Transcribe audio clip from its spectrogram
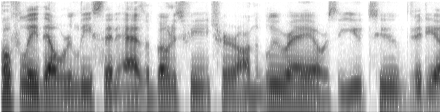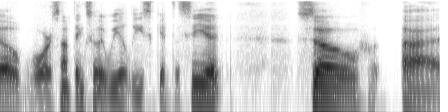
hopefully they'll release it as a bonus feature on the Blu-ray or as a YouTube video or something, so that we at least get to see it. So uh,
